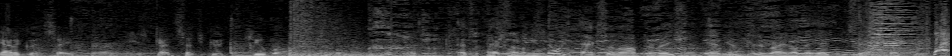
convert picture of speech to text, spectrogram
got a good safe there, and he's got such good cue ball. That's, that's, That's excellent, what he's doing. excellent observation, and Yeah. you hit it right on the head. You said what?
